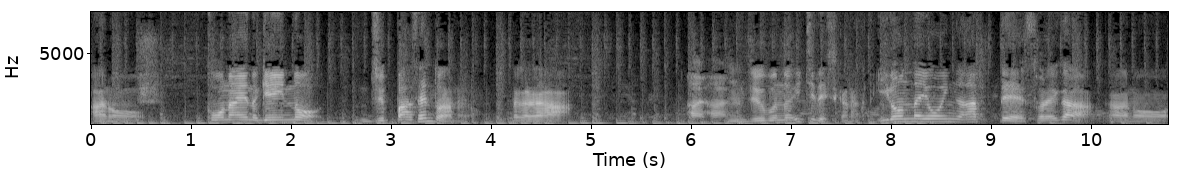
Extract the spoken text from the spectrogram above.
あの口内炎の原因の10%なのよ。だから、はいはい。うん、10分の1でしかなくていろんな要因があってそれがあの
